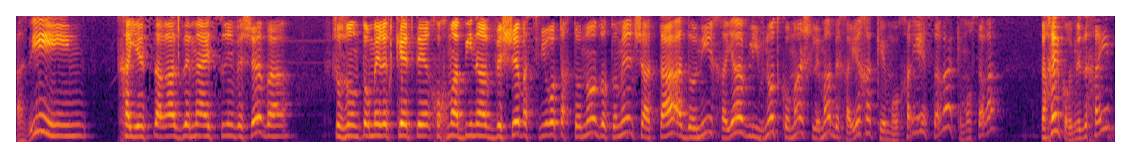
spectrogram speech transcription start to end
אז אם חיי שרה זה 127, שזאת אומרת קטר, חוכמה, בינה ושבע ספירות תחתונות, זאת אומרת שאתה, אדוני, חייב לבנות קומה שלמה בחייך כמו חיי שרה, כמו שרה. לכן קוראים לזה חיים.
